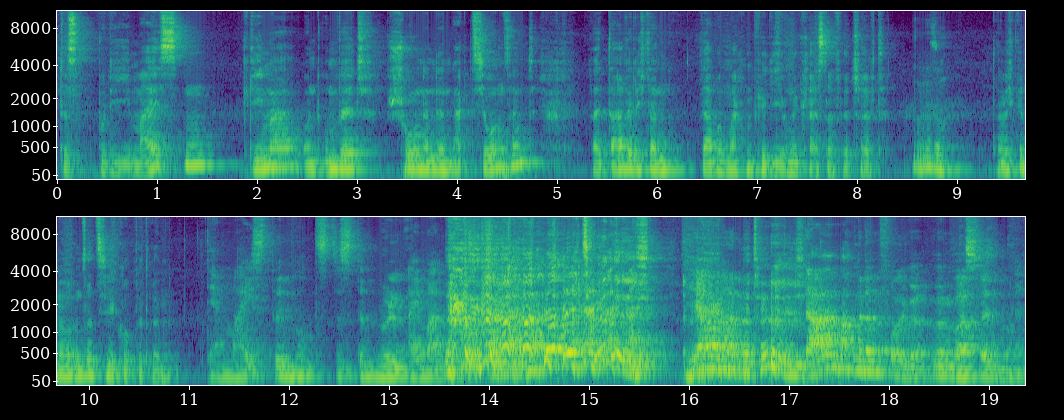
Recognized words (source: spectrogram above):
das, wo die meisten klima- und umweltschonenden Aktionen sind, weil da will ich dann Werbung machen für die junge Kreislaufwirtschaft. Also. Da habe ich genau unsere Zielgruppe drin. Der meistbenutzteste Mülleimer. natürlich! Ja, natürlich. Da machen wir dann eine Folge. Irgendwas, weiß ich noch nicht.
